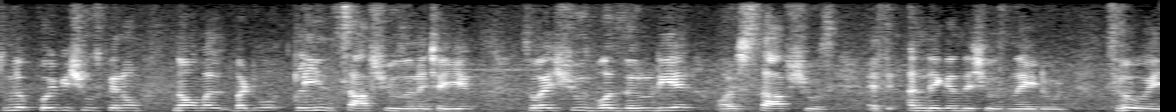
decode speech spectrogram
तुम लोग कोई भी शूज़ पहनो नॉर्मल बट वो क्लीन साफ़ शूज़ होने चाहिए। सो भाई शूज़ बहुत ज़रूरी है और साफ़ शूज़ ऐसे अंधे गंदे शूज़ नहीं डूड सो वही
